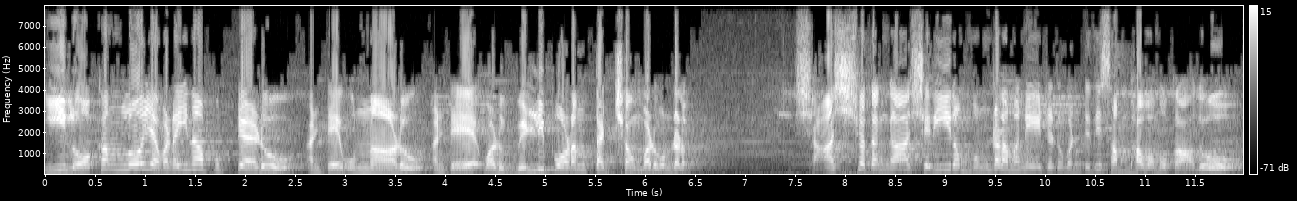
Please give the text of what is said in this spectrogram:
ఈ లోకంలో ఎవడైనా పుట్టాడు అంటే ఉన్నాడు అంటే వాడు వెళ్ళిపోవడం తథ్యం వాడు ఉండడం. శాశ్వతంగా శరీరం ఉండడం అనేటటువంటిది సంభవము కాదు.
